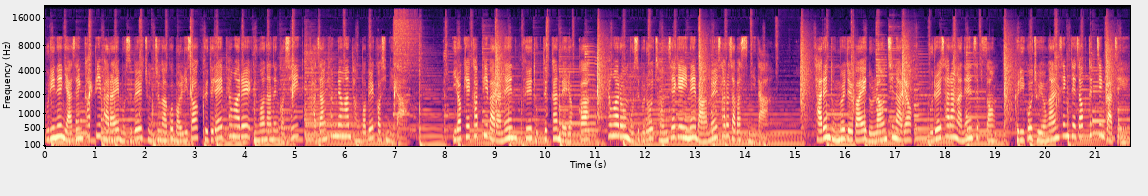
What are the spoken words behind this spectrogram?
우리는 야생 카피바라의 모습을 존중하고 멀리서 그들의 평화를 응원하는 것이 가장 현명한 방법일 것입니다. 이렇게 카피바라는 그 독특한 매력과 평화로운 모습으로 전 세계인의 마음을 사로잡았습니다. 다른 동물들과의 놀라운 친화력, 물을 사랑하는 습성, 그리고 조용한 생태적 특징까지.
